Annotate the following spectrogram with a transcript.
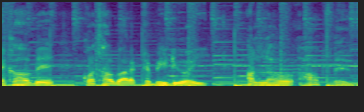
দেখা হবে, কথা হবে আর একটা ভিডিওই আল্লাহ হাফেজ।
